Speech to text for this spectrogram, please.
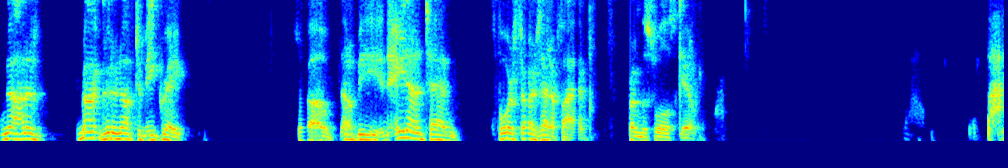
not as not good enough to be great. So that'll be an eight out of ten, four stars out of five from the Swole scale. Wow.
